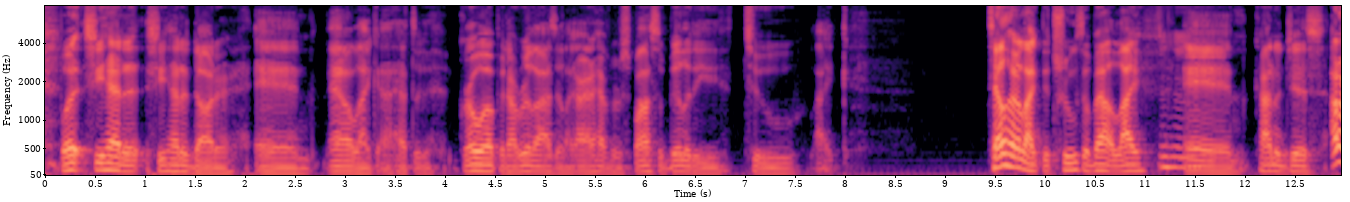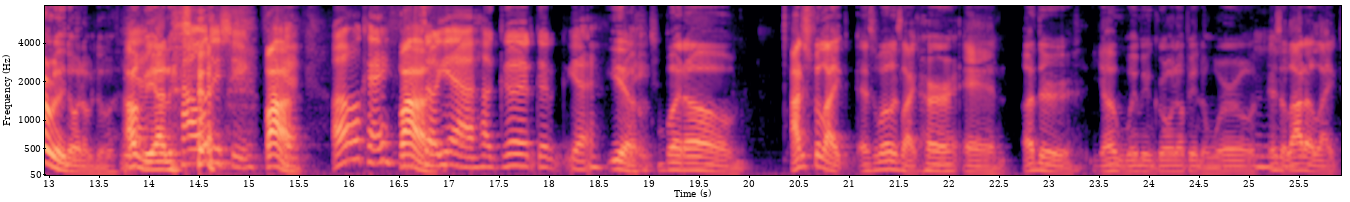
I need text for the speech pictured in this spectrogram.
but she had a she had a daughter, and now like I have to grow up, and I realized that like I have the responsibility to like tell her like the truth about life and kind of just I don't really know what I'm doing. I'll be Mm-hmm. Honest. How old is she? Five. Yeah. Oh, okay. Five. So yeah, a good, good, yeah. Yeah, age. but um, I just feel like as well as like her and other young women growing up in the world, there's a lot of like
